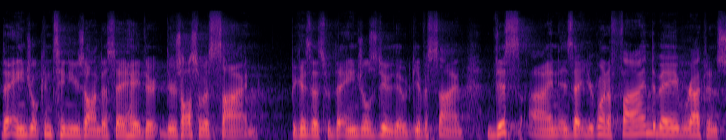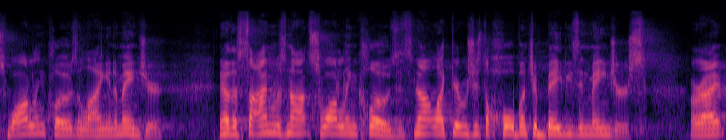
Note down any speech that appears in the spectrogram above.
the angel continues on to say, Hey, there, there's also a sign, because that's what the angels do. They would give a sign. This sign is that you're going to find the babe wrapped in swaddling clothes and lying in a manger. Now, the sign was not swaddling clothes. It's not like there was just a whole bunch of babies in mangers, all right?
